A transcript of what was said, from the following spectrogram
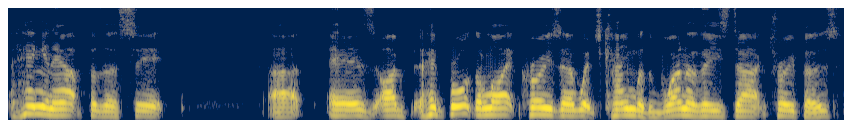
Hanging out for the set. Uh, as I had brought the light cruiser which came with one of these dark troopers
